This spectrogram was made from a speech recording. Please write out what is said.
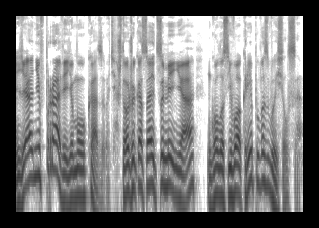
«Я не вправе ему указывать. Что же касается меня...» Голос его окреп и возвысился.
